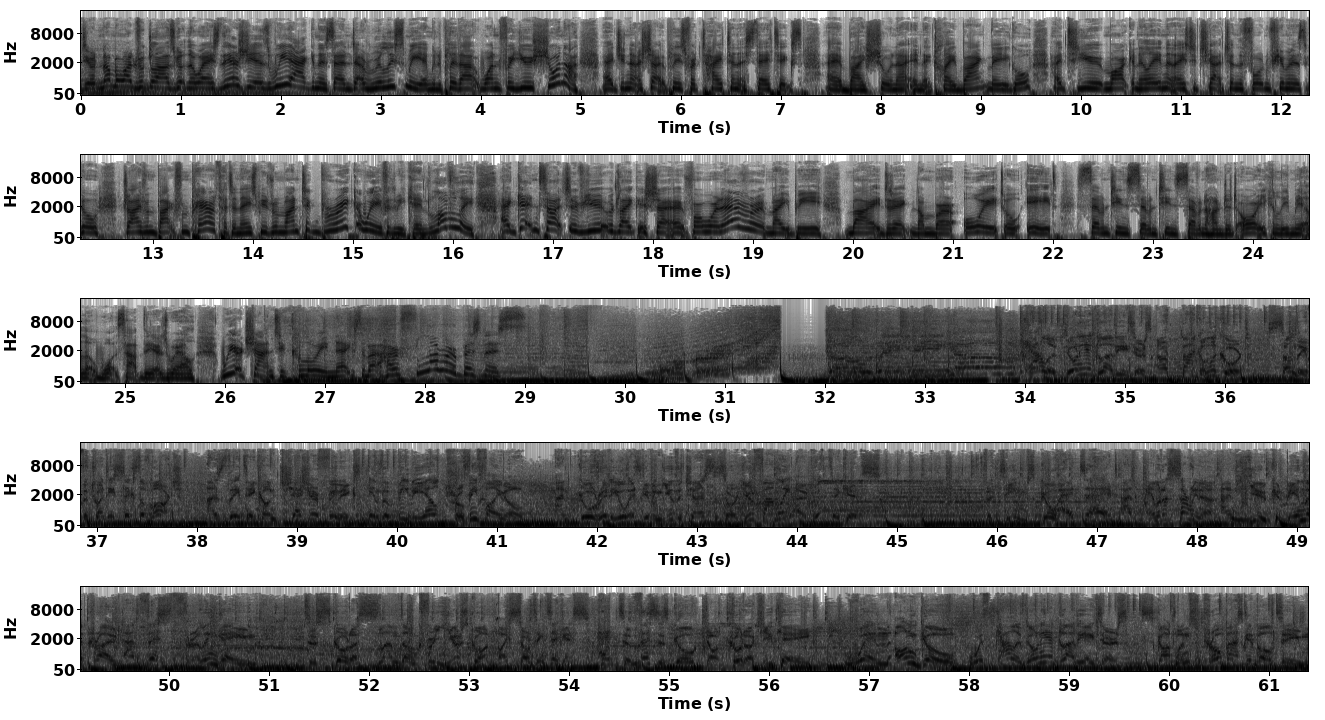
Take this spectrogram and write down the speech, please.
Radio, number one for Glasgow in the West. There she is, wee Agnes, and uh, release me. I'm going to play that one for you, Shona. Uh, do you know a shout, please, for Titan Aesthetics uh, by Shona in Clydebank. There you go. Out to you, Mark and Elaine. Nice to chat to you on the phone a few minutes ago. Driving back from Perth, had a nice wee romantic breakaway for the weekend. Lovely. Uh, get in touch if you would like a shout out for whatever it might be. My direct number 0808 17 17 700, or you can leave me a little WhatsApp there as well. We are chatting to Chloe next about her flower business. Caledonia Gladiators are back on the court Sunday, the 26th of March, as they take on Cheshire Phoenix in the BBL Trophy Final. And Go Radio is giving you the chance to sort your family out with tickets. The teams go head to head at Emirates Arena, and you could be in the crowd at this thrilling game. To score a slam dunk for your squad by sorting tickets, head to thisisgo.co.uk. Win on Go with Caledonia Gladiators, Scotland's pro basketball team.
